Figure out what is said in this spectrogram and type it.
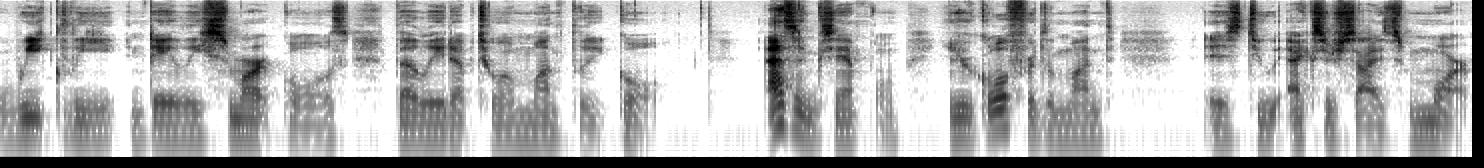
weekly and daily SMART goals that lead up to a monthly goal. As an example, your goal for the month is to exercise more.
